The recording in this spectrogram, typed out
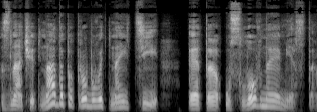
Значит, надо попробовать найти это условное место.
